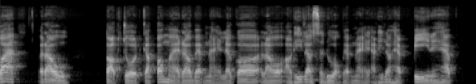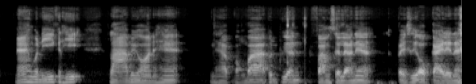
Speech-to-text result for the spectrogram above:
ว่าเราตอบโจทย์กับเป้าหมายเราแบบไหน แล้วก็เราเอาที่เราสะดวกแบบไหน เอาที่เราแฮปปี้นะครับนะวันนี้กะทิลาไปก่อนนะฮะนะครับหวังว่าเพื่อนๆฟังเสร็จแล้วเนี่ยไปซื้ออกไก่เลยนะ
